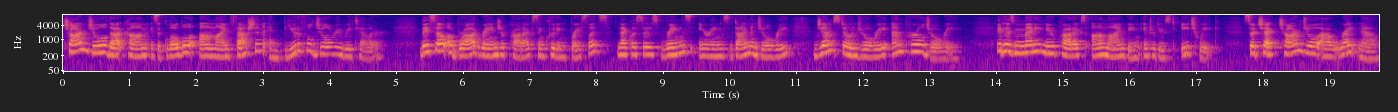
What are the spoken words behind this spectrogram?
CharmJewel.com is a global online fashion and beautiful jewelry retailer. They sell a broad range of products including bracelets, necklaces, rings, earrings, diamond jewelry, gemstone jewelry, and pearl jewelry. It has many new products online being introduced each week. So check Charm Jewel out right now.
